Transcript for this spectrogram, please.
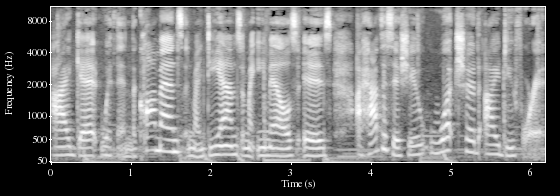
I get within the comments and my DMs and my emails is I have this issue. What should I do for it?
